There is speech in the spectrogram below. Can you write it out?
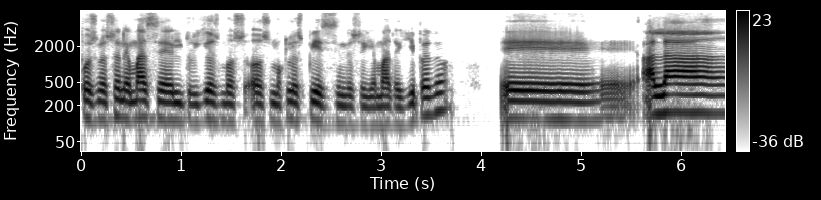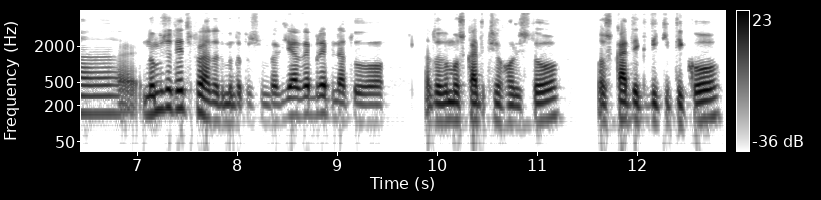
Πώς γνωστόν, εμάς ε, λειτουργεί ως μοχλός πίεσης συνήθως στο γεμάτο γήπεδο. Ε, αλλά νομίζω ότι έτσι πρέπει να το αντιμετωπίσουμε, παιδιά. Δεν πρέπει να το, να το δούμε ως κάτι ξεχωριστό, ως κάτι εκδικητικό.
